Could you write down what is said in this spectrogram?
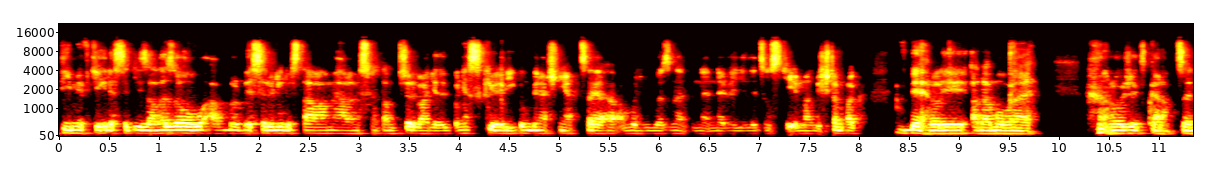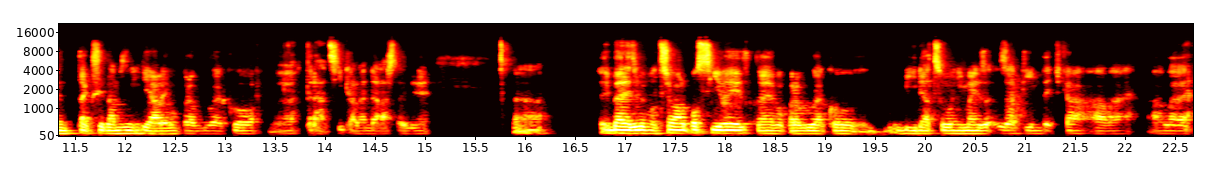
týmy v těch deseti zalezou a blbě se do nich dostáváme, ale my jsme tam předváděli úplně skvělý kombinační akce a, oni vůbec ne, ne, nevěděli, co s tím. A když tam pak vběhli Adamové ložek s Karabcem, tak si tam z nich dělali opravdu jako uh, trácí kalendář, takže uh, Liberec by potřeboval posílit, to je opravdu jako bída, co oni mají za, za tým teďka, ale, ale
